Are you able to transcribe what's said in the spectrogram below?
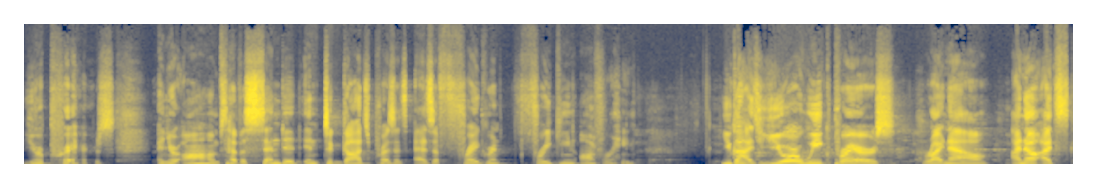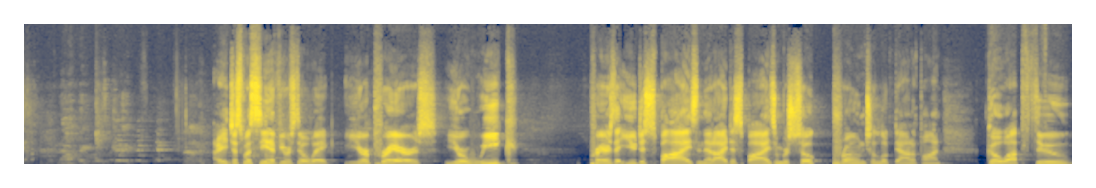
Your prayers and your alms have ascended into God's presence as a fragrant freaking offering. You guys, your weak prayers right now, I know it's I just was seeing if you were still awake. Your prayers, your weak prayers that you despise and that I despise, and we're so prone to look down upon, go up through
